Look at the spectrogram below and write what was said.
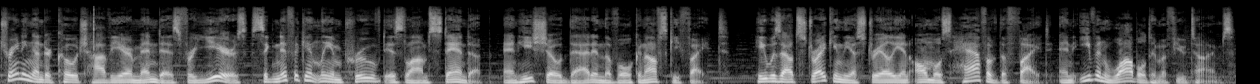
Training under coach Javier Mendez for years significantly improved Islam's stand-up, and he showed that in the Volkanovski fight. He was outstriking the Australian almost half of the fight and even wobbled him a few times.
